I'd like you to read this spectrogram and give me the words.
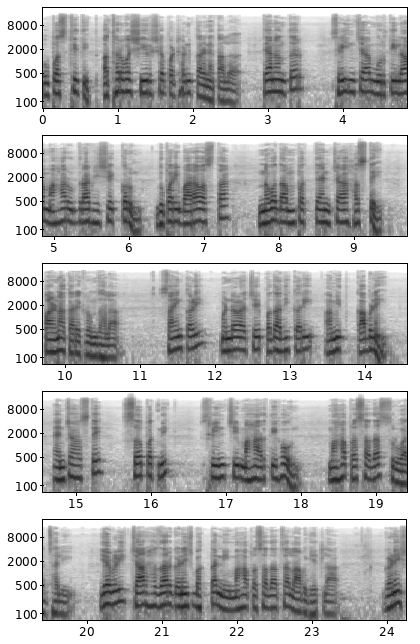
उपस्थितीत अथर्व शीर्ष पठण करण्यात आलं. त्यानंतर श्रींच्या मूर्तीला महारुद्राभिषेक करून दुपारी बारा वाजता नवदाम्पत्यांच्या हस्ते पाळणा कार्यक्रम झाला. सायंकाळी मंडळाचे पदाधिकारी अमित काबणे यांच्या हस्ते सपत्नीक श्रींची महाआरती होऊन महाप्रसादास सुरुवात झाली. यावेळी चार हजार गणेश भक्तांनी महाप्रसादाचा लाभ घेतला. गणेश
